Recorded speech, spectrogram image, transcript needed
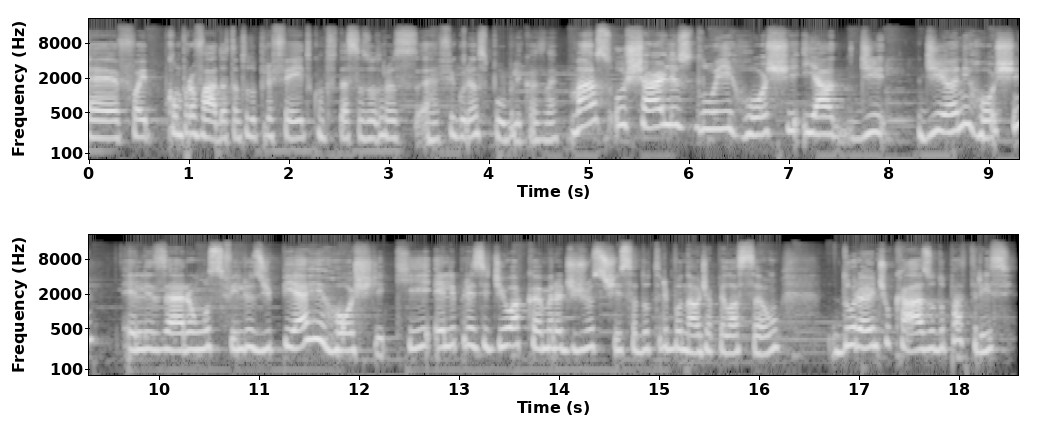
é, foi comprovada, tanto do prefeito quanto dessas outras é, figuras públicas, né? Mas o Charles Louis Roche e a Di Diane Roche, eles eram os filhos de Pierre Roche, que ele presidiu a Câmara de Justiça do Tribunal de Apelação durante o caso do Patrice.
